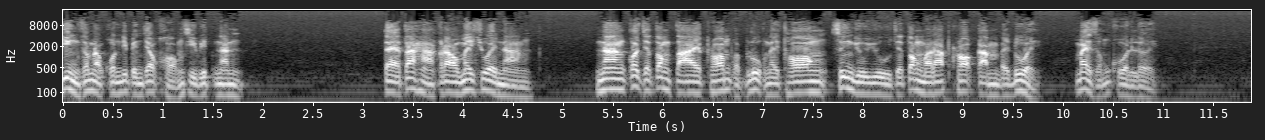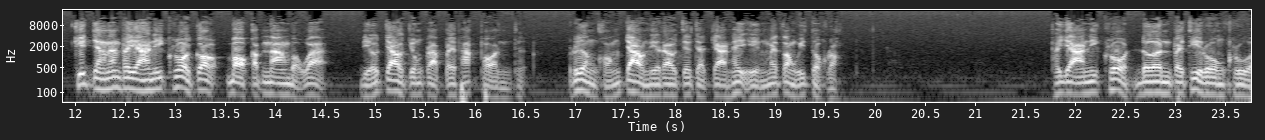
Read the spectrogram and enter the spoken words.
ยิ่งสำหรับคนที่เป็นเจ้าของชีวิตนั้น แต่ถ้าหากเราไม่ช่วยนาง นางก็จะต้องตายพร้อมกับลูกในท้อง ซึ่งอยู่ๆจะต้องมารับเคราะห์กรรมไปด้วย ไม่สมควรเลย คิดอย่างนั้นพญานิโครธก็บอกกับนางบอกว่า เดี๋ยวเจ้าจงกลับไปพักผ่อนเถอะเรื่องของเจ้านี่เราจะจัดการให้เองไม่ต้องวิตกหรอกพญานิโครธเดินไปที่โรงครัว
